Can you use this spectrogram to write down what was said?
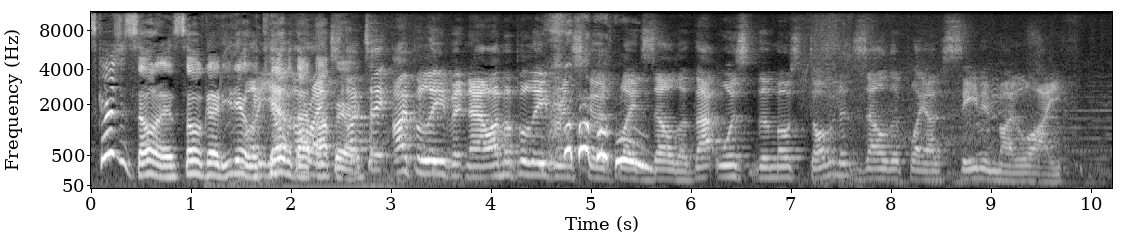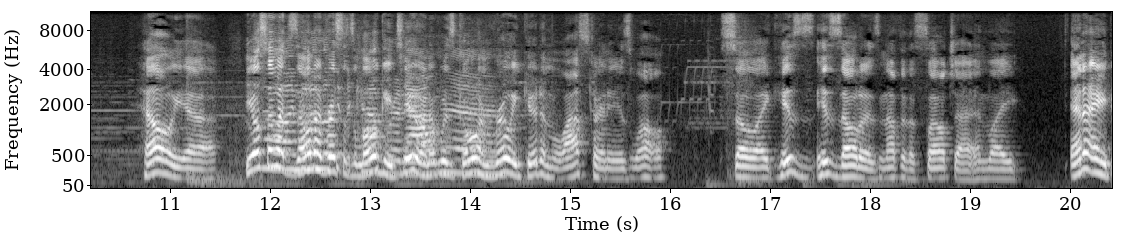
Scourge's Zelda is so good. He nearly Well, killed with that air. I, take, I believe it now. I'm a believer in Scourge Blade Zelda. That was the most dominant Zelda play I've seen in my life. Hell yeah. He also No, had I'm Zelda gonna look at versus Logi too, now, and it was yeah. going really good in the last tourney as well. So like his his Zelda is nothing to slouch at, and like NIAB,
